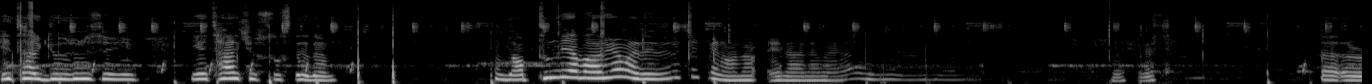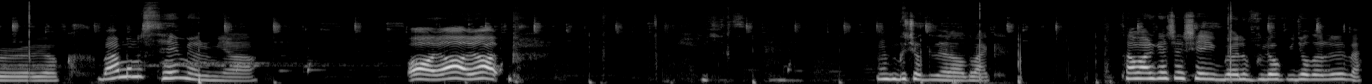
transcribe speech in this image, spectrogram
Yeter gözünü seveyim. Yeter ki sus dedim. Yaptın diye bağırıyor ama rezil edecek beni el aleme ya. Ee, yok. Ben bunu sevmiyorum ya. Ay ay ay. Bu çok güzel oldu bak. Tam arkadaşlar şey böyle vlog videoları da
